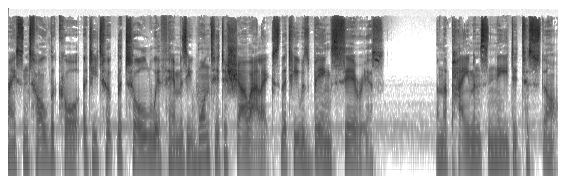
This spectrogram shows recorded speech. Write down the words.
Mason told the court that he took the tool with him as he wanted to show Alex that he was being serious and the payments needed to stop.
